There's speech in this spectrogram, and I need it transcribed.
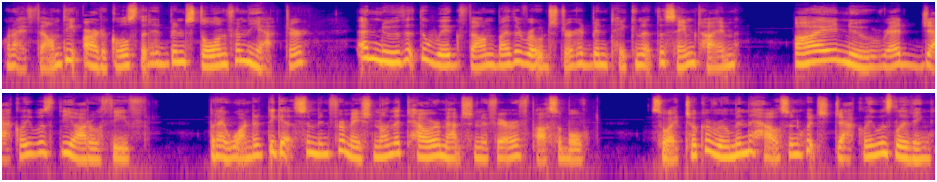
When I found the articles that had been stolen from the actor, and knew that the wig found by the roadster had been taken at the same time, I knew Red Jackley was the auto thief. But I wanted to get some information on the Tower Mansion affair if possible. So I took a room in the house in which Jackley was living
